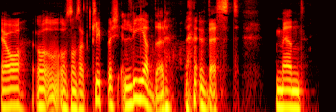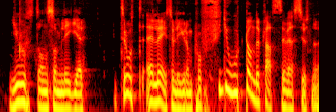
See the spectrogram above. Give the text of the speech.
Ja, och, och som sagt, Clippers leder väst. Men Houston som ligger, trott eller ej, så ligger de på 14 plats i väst just nu.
